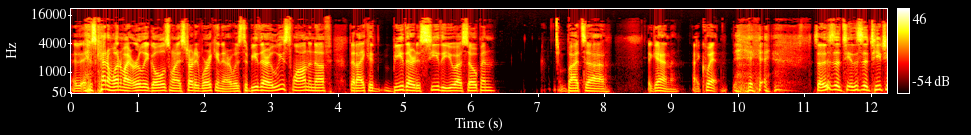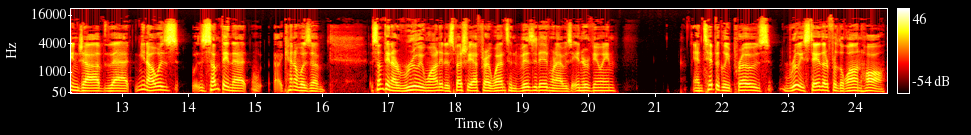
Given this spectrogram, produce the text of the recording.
It was kind of one of my early goals when I started working there was to be there at least long enough that I could be there to see the U.S. Open. But uh, again, I quit. so this is a t- this is a teaching job that you know was, was something that kind of was a something I really wanted, especially after I went and visited when I was interviewing. And typically, pros really stay there for the long haul.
